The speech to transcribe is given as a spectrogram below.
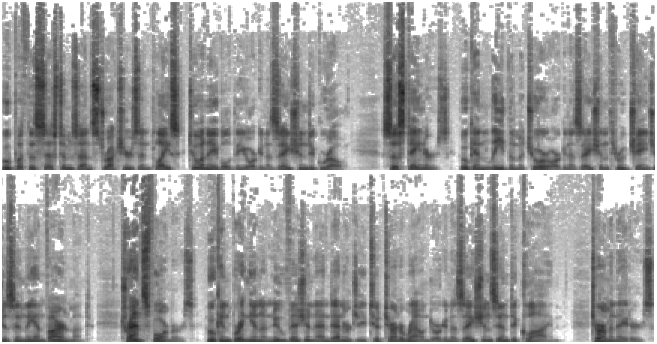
who put the systems and structures in place to enable the organization to grow. Sustainers who can lead the mature organization through changes in the environment. Transformers who can bring in a new vision and energy to turn around organizations in decline terminators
